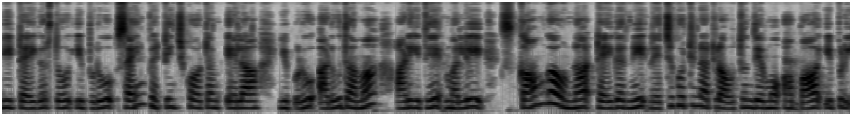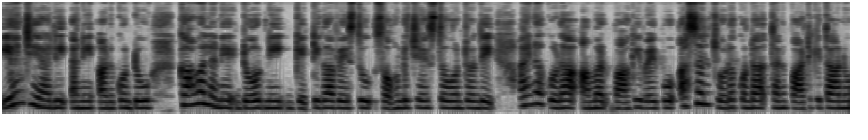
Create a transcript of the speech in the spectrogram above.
ఈ టైగర్తో ఇప్పుడు సైన్ పెట్టించుకోవటం ఎలా? ఇప్పుడు అడుగుదామా? అడిగితే మళ్ళీ స్కామ్గా ఉన్న టైగర్ని రెచ్చగొట్టినట్లు అవుతుందేమో. అబ్బా ఇప్పుడు ఏం చేయాలి అని అనుకుంటూ కావాలనే డోర్ని గట్టిగా వేస్తూ సౌండ్ చేస్తూ ఉంటుంది. అయినా కూడా అమర్ బాగి వైపు అస్సలు చూడకుండా తన పాటికి తాను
